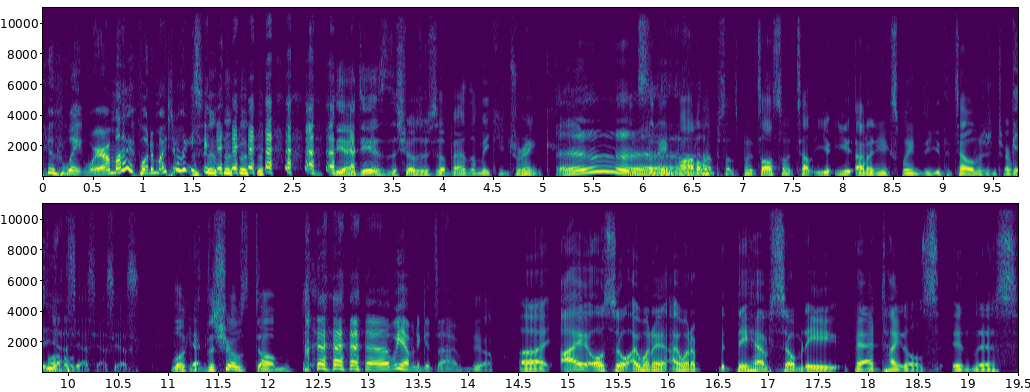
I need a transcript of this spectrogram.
Wait, where am I? What am I doing? the idea is the shows are so bad they'll make you drink. That's the name. Bottle Episodes, but it's also a tel- you, you, I don't need to explain to you the television term bottle. Yes, yes, yes, Look, Okay. the show's dumb. yes. we having a good time. Yeah. Uh, I also I want to I want to. They have so many bad titles in this.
